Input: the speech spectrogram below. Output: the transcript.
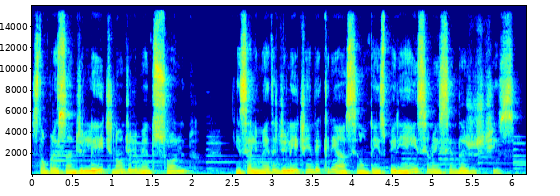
Estão precisando de leite, não de alimento sólido. Quem se alimenta de leite ainda é criança e não tem experiência no ensino da justiça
